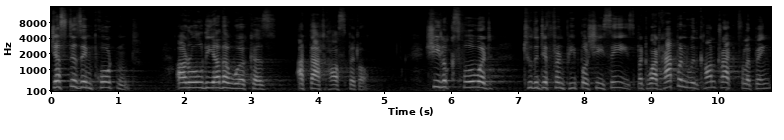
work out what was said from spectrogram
just as important are all the other workers at that hospital. She looks forward to the different people she sees. But what happened with contract flipping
